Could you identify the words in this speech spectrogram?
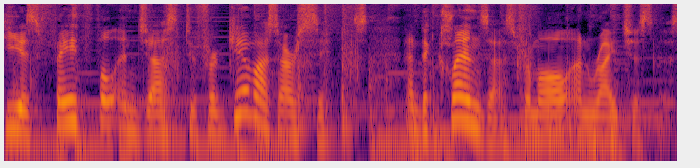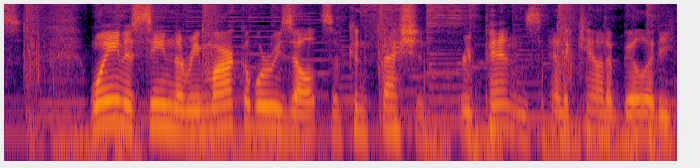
he is faithful and just to forgive us our sins and to cleanse us from all unrighteousness. Wayne has seen the remarkable results of confession, repentance, and accountability.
